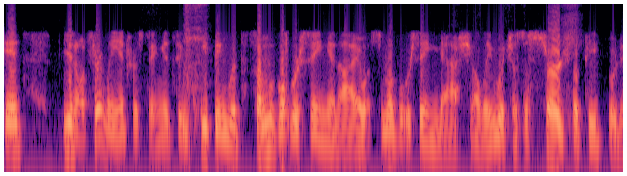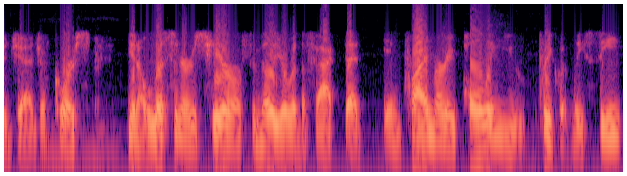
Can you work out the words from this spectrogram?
it's you know it's certainly interesting. It's in keeping with some of what we're seeing in Iowa, some of what we're seeing nationally, which is a surge for Pete Buttigieg. Of course, you know listeners here are familiar with the fact that in primary polling you frequently see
